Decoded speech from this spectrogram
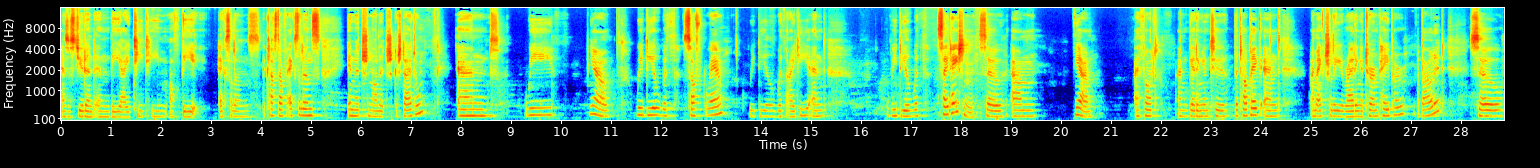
as a student in the IT team of the excellence, a cluster of excellence, image, knowledge, Gestaltung. And we, yeah, we deal with software, we deal with IT, and we deal with citation. So, um, yeah, I thought I'm getting into the topic and I'm actually writing a term paper about it. So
